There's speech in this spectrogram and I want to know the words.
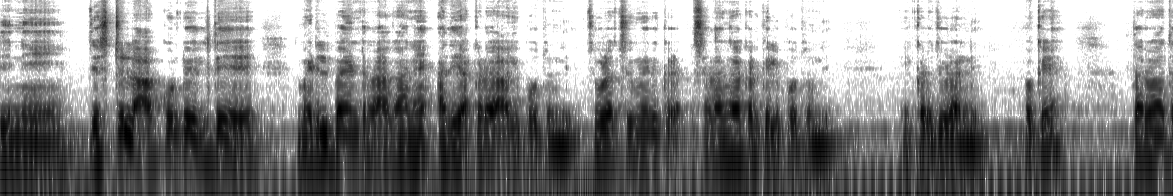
దీన్ని జస్ట్ లాక్కుంటూ వెళ్తే మిడిల్ పాయింట్ రాగానే అది అక్కడ ఆగిపోతుంది. చూడొచ్చు మీరు ఇక్కడ సడన్గా అక్కడికి వెళ్ళిపోతుంది. ఇక్కడ చూడండి. ఓకే? తర్వాత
